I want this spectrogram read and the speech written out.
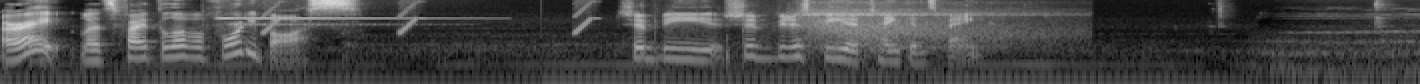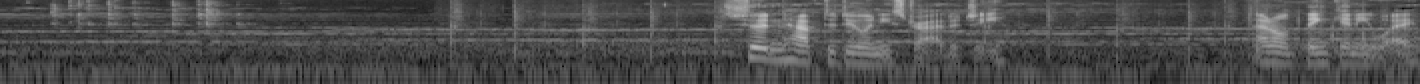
Alright, let's fight the level 40 boss. Should be should be just be a tank and spank. Shouldn't have to do any strategy. I don't think anyway.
